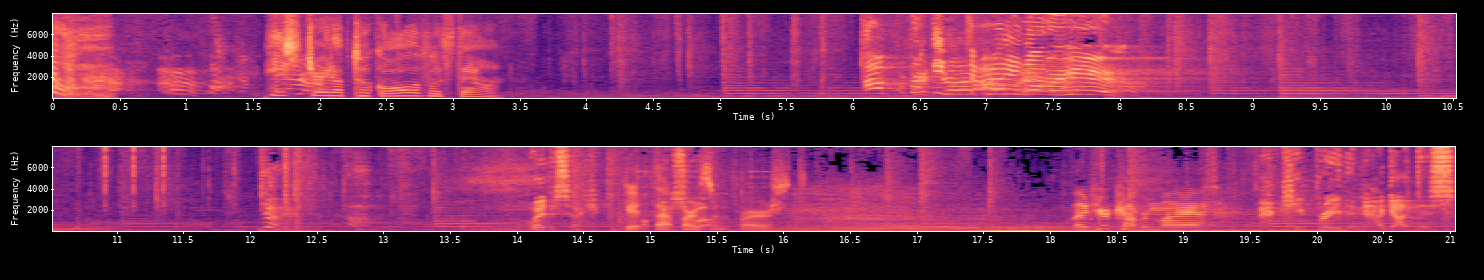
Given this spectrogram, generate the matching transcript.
Oh! He straight up took all of us down. I'm fucking dying over here! Wait a sec. Get I'll that fix you up. person first. Glad you're covering my ass. Keep breathing. I got this.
